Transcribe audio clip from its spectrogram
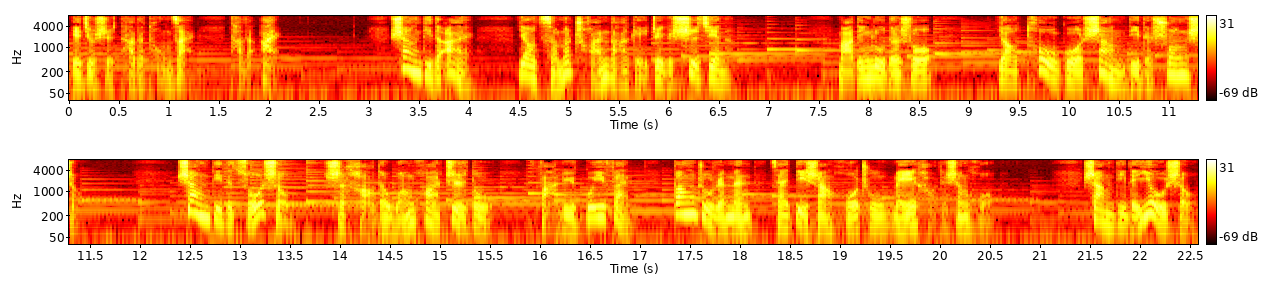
也就是他的同在，他的爱。上帝的爱要怎么传达给这个世界呢？马丁路德说，要透过上帝的双手。上帝的左手是好的文化制度、法律规范，帮助人们在地上活出美好的生活。上帝的右手。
